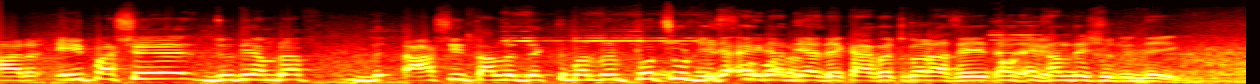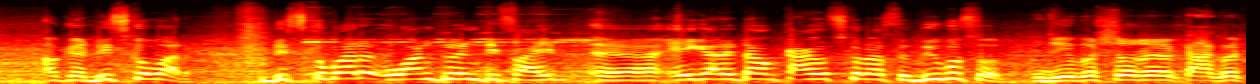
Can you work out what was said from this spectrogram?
আর এই পাশে যদি আমরা আসি তাহলে দেখতে পারবেন প্রচুর এটা দেওয়া দিয়ে কাগজ করা আছে এখান থেকে শুধু দেখ okay discover discover one twenty five এই গাড়িটাও কাগজ করা আছে দুই বছর? দুই বছরের কাগজ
